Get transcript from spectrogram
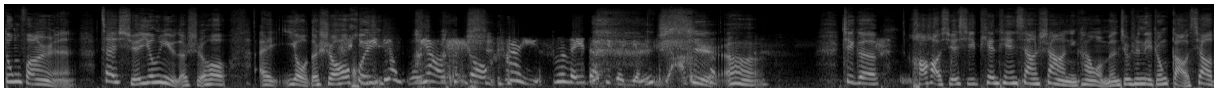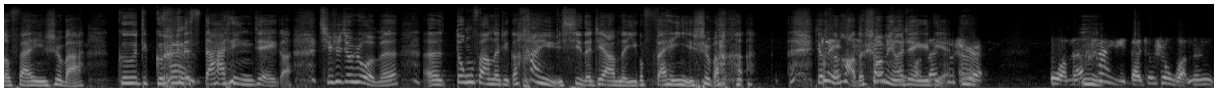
东方人在学英语的时候，哎，有的时候会一定不要受汉语思维的这个影响。是，嗯。这个好好学习，天天向上。你看，我们就是那种搞笑的翻译，是吧？Good, good studying，这个其实就是我们呃东方的这个汉语系的这样的一个翻译，是吧？就很好的说明了这一点。就是我们汉语的，就是我们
